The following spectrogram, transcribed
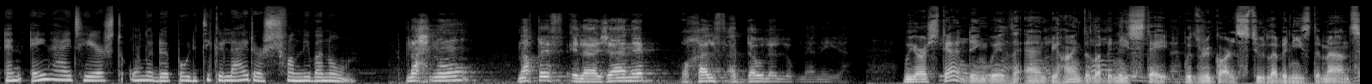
en eenheid heerst onder de politieke leiders van Libanon. We are standing with and behind the Lebanese state with regards to Lebanese demands.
